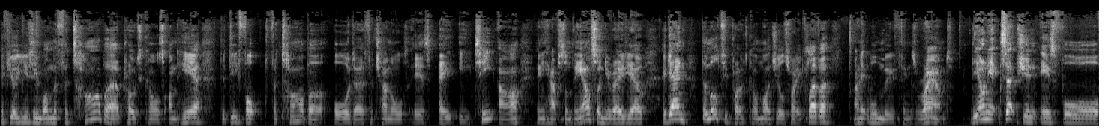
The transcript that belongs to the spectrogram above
if you're using one of the Futaba protocols on here, the default Futaba order for channels is AETR, and you have something else on your radio, again, the multi-protocol module is very clever, and it will move things around. The only exception is for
